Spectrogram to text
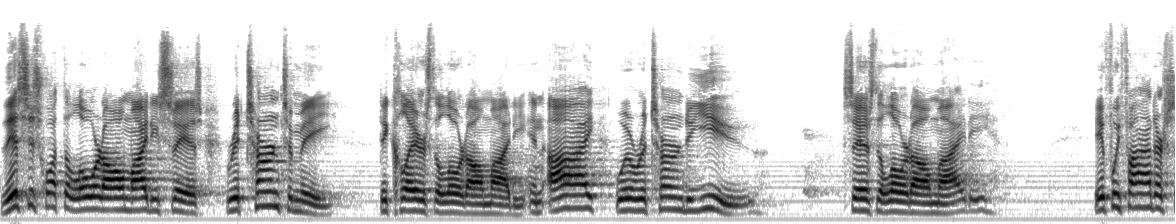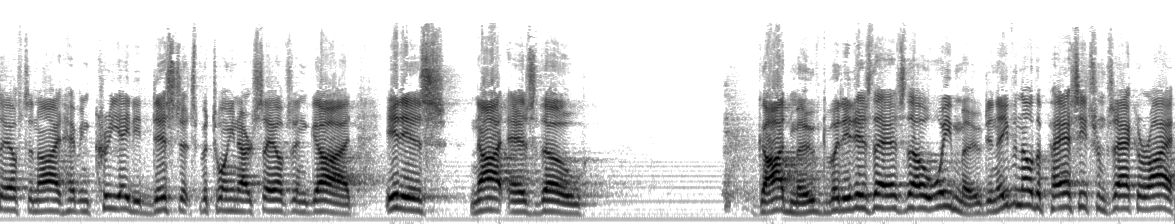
this is what the Lord Almighty says Return to me, declares the Lord Almighty, and I will return to you, says the Lord Almighty. If we find ourselves tonight having created distance between ourselves and God, it is not as though God moved, but it is as though we moved. And even though the passage from Zechariah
